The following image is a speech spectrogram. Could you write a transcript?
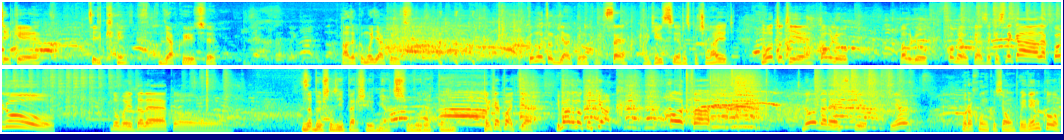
Тільки, тільки дякуючи. Але кому дякуючи? Кому тут дякувати? Все, франківці розпочинають. Ну, от тут є Павлюк. Павлюк. Помилка захисника, Олег Павлюк. Думаю, далеко. Забив тоді перший м'яч у ворота. Прикарпаття. Іван Макотяк. Ота. Ну, нарешті. Я у рахунку цьому поєдинку.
